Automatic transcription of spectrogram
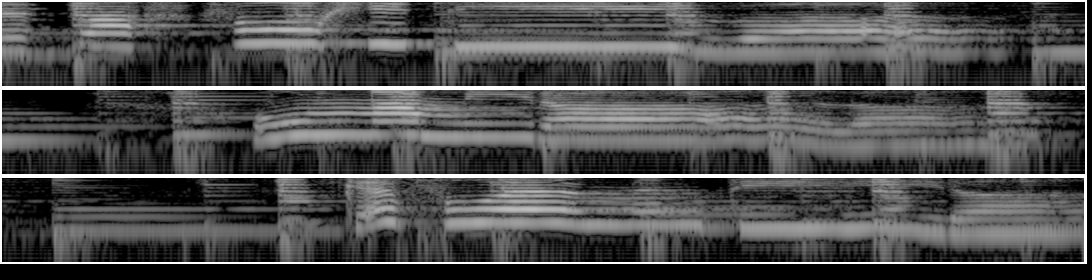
Promesa fugitiva. Una mirada que fue mentira.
